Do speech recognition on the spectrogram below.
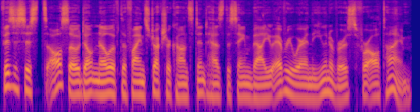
physicists also don't know if the fine structure constant has the same value everywhere in the universe for all time.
